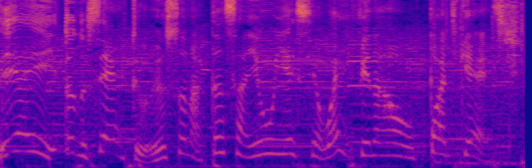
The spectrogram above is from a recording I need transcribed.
E aí, tudo certo? Eu sou Natan Sayun e esse é o R Final Podcast.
